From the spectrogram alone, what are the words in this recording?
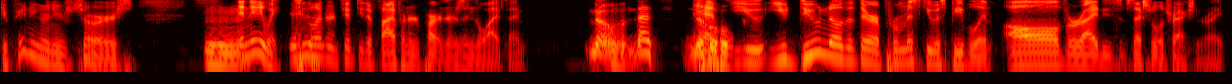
depending on your source. Mhm. And anyway, Yeah. 250 to 500 partners in a lifetime. no, that's no. Have you you do know that there are promiscuous people in all varieties of sexual attraction, right?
